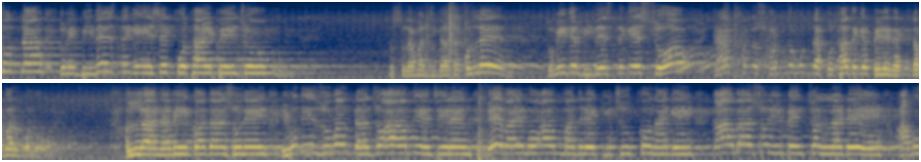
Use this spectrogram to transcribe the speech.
মুদ্রা তুমি বিদেশ থেকে এসে কোথায় পেয়েছ? রসুল আমার জিজ্ঞাসা করলেন, তুমি যে বিদেশ থেকে এসছো, একশত স্বর্ণ মুদ্রা কোথা থেকে পেলেন একটাবার বলো। আল্লাহ নবী কথা শুনে ইহুদি যুবকটা জবাব দিয়েছিলেন, এ ভাই মোহাম্মদ রে, কিছুক্ষণ আগে কাবা শরীফের চল্লাটে আবু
